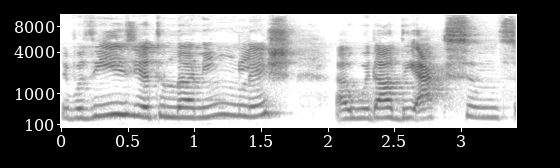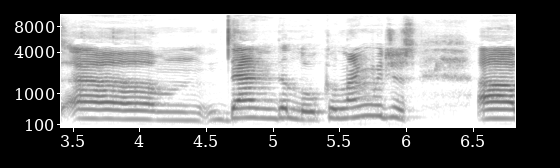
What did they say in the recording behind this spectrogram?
it was easier to learn english uh, without the accents um, than the local languages uh,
